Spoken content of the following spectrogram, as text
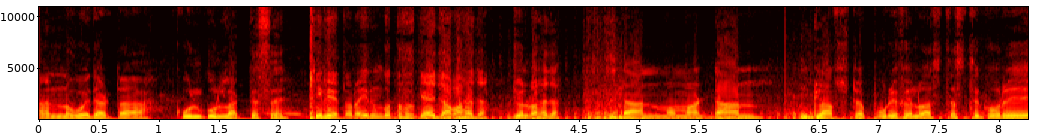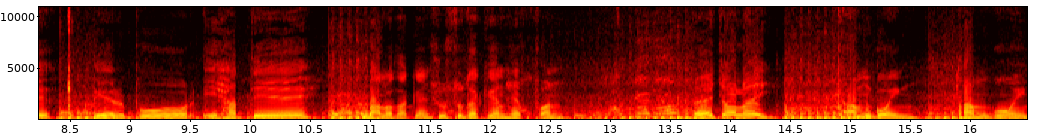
আর ওয়েদারটা কুল কুল লাগতেছে। কি রে, তোরা এরকম করতেছিস কে? যা, বাসা যা, জল বাসা যা। ডান মামা, ডান। গ্লাভসটা পরে ফেলো আস্তে আস্তে করে। এরপর এই হাতে ভালো থাকেন, সুস্থ থাকেন হ্যাভ ফান এই, চল, এই। I'm going I'm going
